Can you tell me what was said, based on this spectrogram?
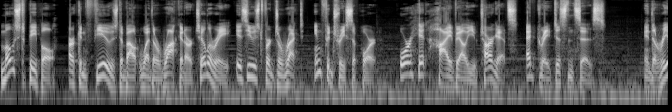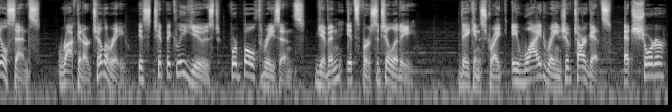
Most people are confused about whether rocket artillery is used for direct infantry support or hit high value targets at great distances. In the real sense, rocket artillery is typically used for both reasons, given its versatility. They can strike a wide range of targets at shorter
